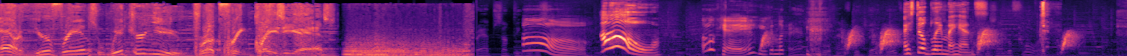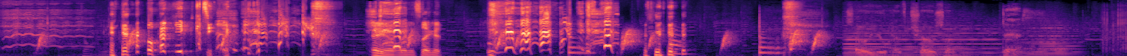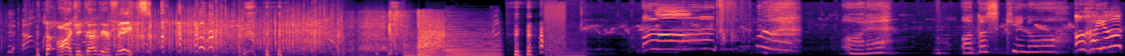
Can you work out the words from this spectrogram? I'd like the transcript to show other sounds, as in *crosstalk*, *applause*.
out of your friends, which are you? Truck freak crazy ass. Oh. Oh! Okay. You can look. I still blame my hands. *laughs* what are you doing? Hang on, wait a second. *laughs* So you have chosen death. *laughs* oh, I can grab your face. *laughs* あれ私*laughs*昨日おはようケルちゃん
